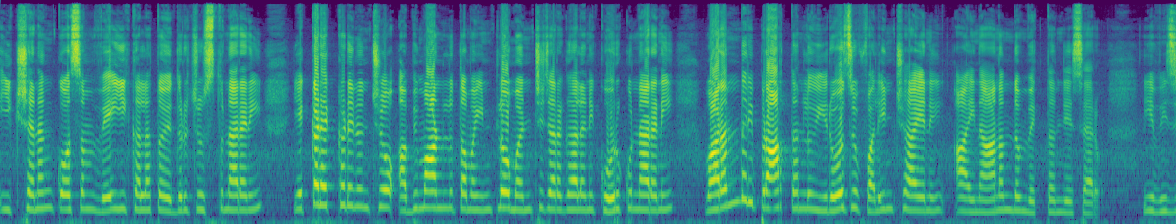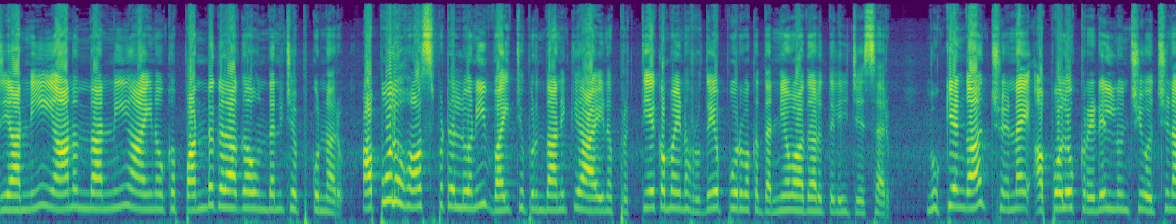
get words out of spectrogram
ఈ క్షణం కోసం వేయి కళ్ళతో ఎదురు చూస్తున్నారని ఎక్కడెక్కడి నుంచో అభిమానులు తమ ఇంట్లో మంచి జరగాలని కోరుకున్నారని వారందరి ప్రార్థనలు ఈరోజు ఫలించాయని ఆయన ఆనందం వ్యక్తం చేశారు. ఈ విజయాన్ని ఆనందాన్ని ఆయన ఒక పండుగలాగా ఉందని చెప్పుకున్నారు. అపోలో హాస్పిటల్లోని వైద్య బృందానికి ఆయన ప్రత్యేకమైన హృదయపూర్వక ధన్యవాదాలు తెలియజేశారు. ముఖ్యంగా చెన్నై అపోలో క్రెడిల్ నుంచి వచ్చిన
